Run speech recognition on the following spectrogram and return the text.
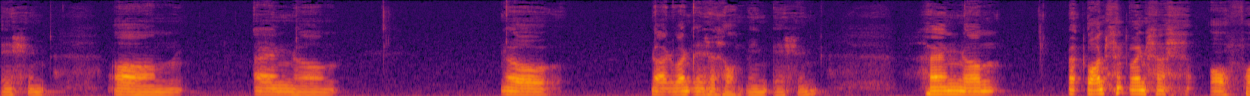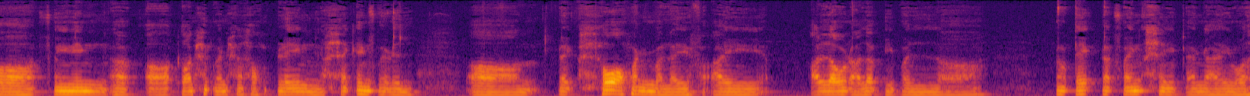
patient. Um, and um, you know, the advantages of being patient. And um, the consequences of uh, feeling uh, uh, consequences of playing second fiddle. Um, like so often in my life, I allowed other people uh, to take the front seat, and I was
